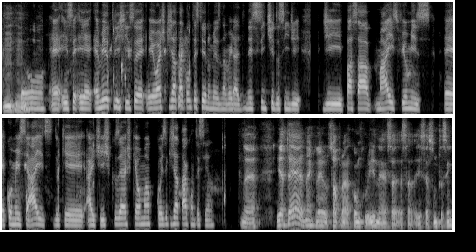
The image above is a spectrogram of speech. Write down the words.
Uhum. Então, é, isso é, é meio triste. Isso é, eu acho que já tá acontecendo mesmo, na verdade, nesse sentido, assim, de, de passar mais filmes é, comerciais do que artísticos, eu acho que é uma coisa que já tá acontecendo. Né? E até, né, só para concluir né, essa, essa- esse assunto assim,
